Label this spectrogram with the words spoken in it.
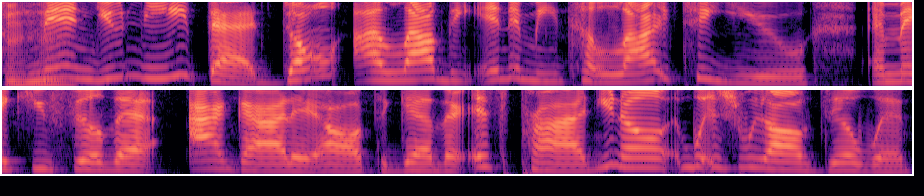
Men, you need that. Don't allow the enemy to lie to you and make you feel that I got it all together. It's pride, you know, which we all deal with.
